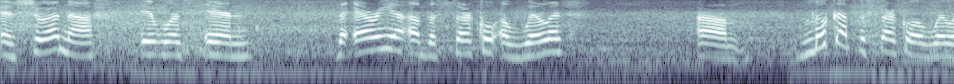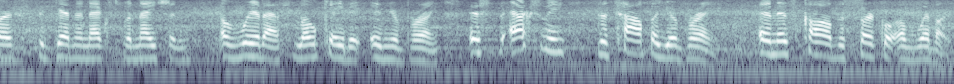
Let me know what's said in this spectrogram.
And sure enough, it was in the area of the circle of Willis. Um, look up the circle of Willis to get an explanation of where that's located in your brain. It's actually the top of your brain, and it's called the circle of Willis.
